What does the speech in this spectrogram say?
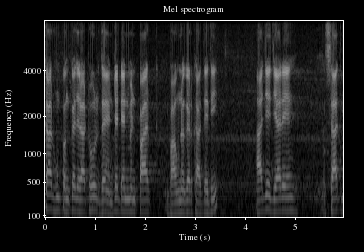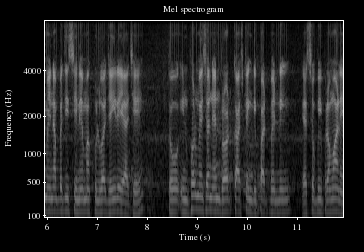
નમસ્કાર, હું Pankaj Rathod, the entertainment park, Bhavnagar ખાતેથી. આજે જ્યારે સાત મહિના પછી સિનેમા ખુલવા જઈ રહ્યા છે, તો ઇન્ફોર્મેશન એન્ડ બ્રોડકાસ્ટિંગ ડિપાર્ટમેન્ટની એસઓપી પ્રમાણે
